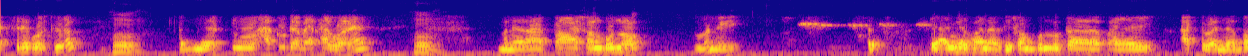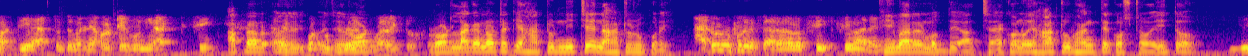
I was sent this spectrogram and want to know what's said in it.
এক্স রে করছিলাম হুম। তো একটু হাঁটুটা ব্যথা করে। হুম। মানে আর পা সম্পূর্ণ মানে অ্যাঙ্গেল হয় না আর কি সম্পূর্ণটা পায়ে হাঁটতে পারি না ভর দিয়ে হাঁটতে পারি এখন টেগুনি হাঁটছি আপনার রড রড লাগানোটা কি হাঁটুর নিচে না হাঁটুর উপরে? হাঁটুর উপরে স্যার ফিমারে। ফিমারের মধ্যে আচ্ছা এখন ওই হাঁটু ভাঙতে কষ্ট হয় এই তো? জি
